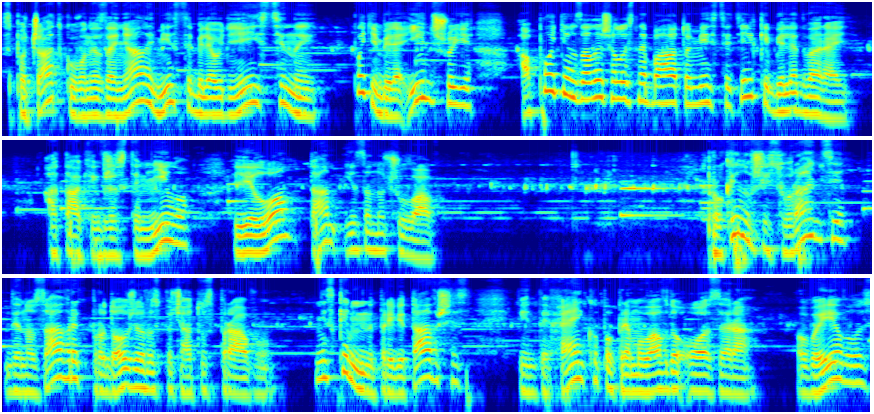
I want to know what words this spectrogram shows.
Спочатку вони зайняли місце біля однієї стіни, потім біля іншої, а потім залишилось небагато місця тільки біля дверей. А так як вже стемніло, Ліло там і заночував. Прокинувшись уранці, динозаврик продовжив розпочату справу. Ні з ким не привітавшись, він тихенько попрямував до озера. Виявилось,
